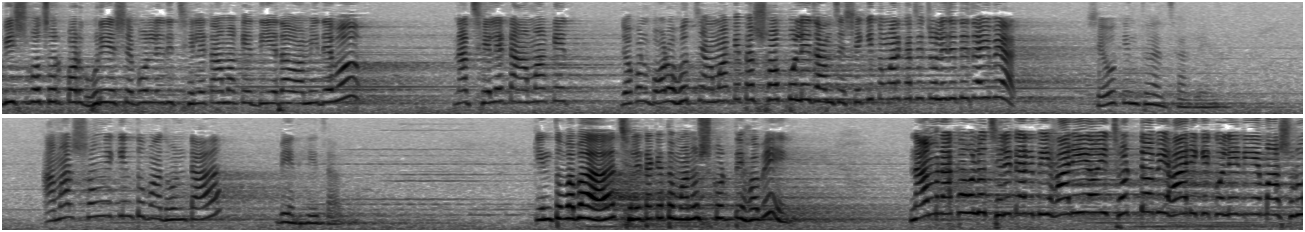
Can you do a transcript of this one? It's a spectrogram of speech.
বিশ বছর পর ঘুরে এসে বললে, যদি ছেলেটা আমাকে দিয়ে দাও, আমি দেব? না, ছেলেটা আমাকে যখন বড় হচ্ছে, আমাকে তার সব বলে জানছে, সে কি তোমার কাছে চলে যেতে চাইবে আর? সেও কিন্তু আর যাবে না। আমার সঙ্গে কিন্তু বাঁধনটা বেঁধে যাবে। কিন্তু বাবা, ছেলেটাকে তো মানুষ করতে হবে। নাম রাখা হলো ছেলেটার বিহারি। ওই ছোট্ট বিহারিকে কোলে নিয়ে মা শুরু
